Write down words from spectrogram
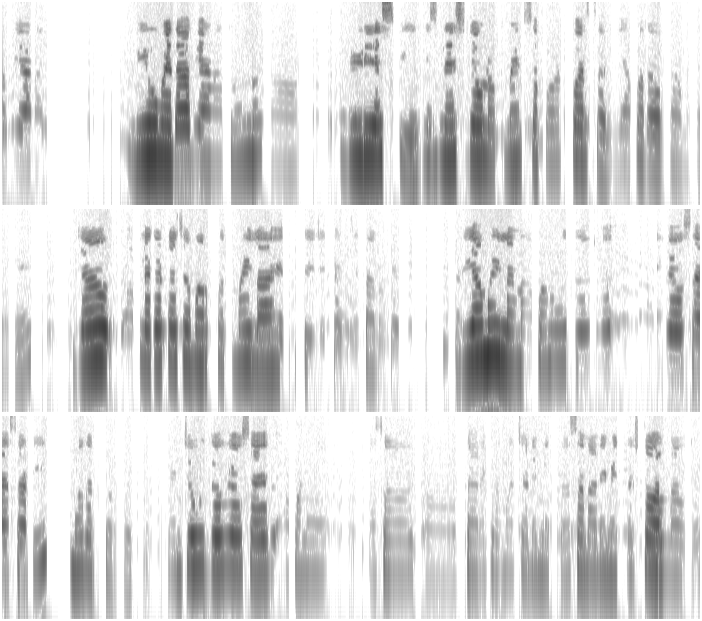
अभियानात मी उमेद अभियानातून B D S P business development support person या पदावर काम करते. ज्या आपल्या गटाच्या मार्फत महिला आहेत उत्तेजित आहेत तालुक्यात तर या महिलांना आपण उद्योग आणि व्यवसायासाठी मदत करतो. त्यांचे उद्योग व्यवसाय आपण असं कार्यक्रमाच्या निमित्त सणानिमित्त स्टॉल लावतो.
